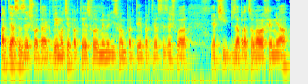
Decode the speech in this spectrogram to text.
Partia se zešla tak, vy máte partie svoje, my měli svoje partie, partia se zešla, jak si zapracovala chemia.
